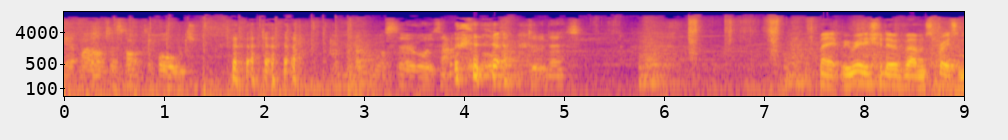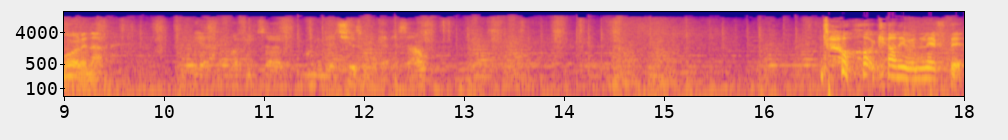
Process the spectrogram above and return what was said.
Yeah, my arms are starting to bulge. I'm on steroids after doing this. Mate, we really should have um, sprayed some oil in that. Yeah, I think so. I'm gonna get a chisel to get this out. I can't even lift it.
